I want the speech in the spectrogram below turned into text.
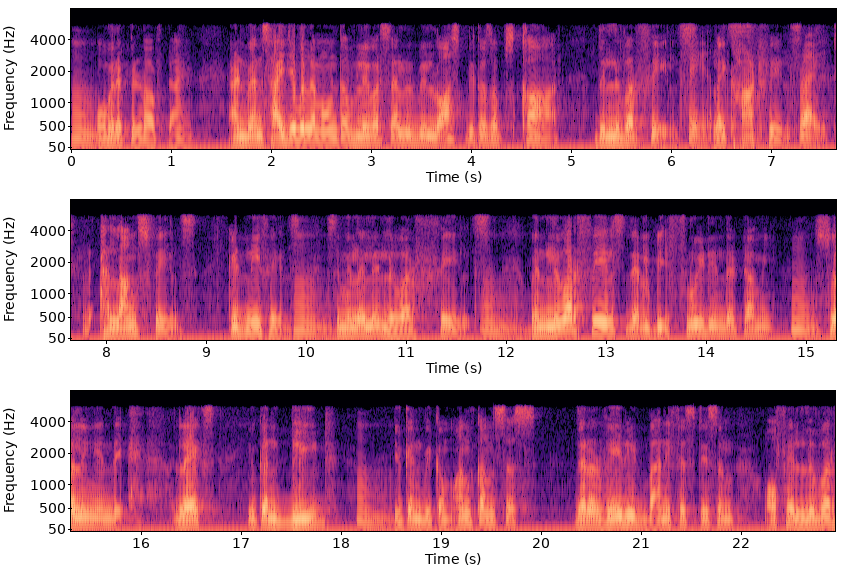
over a period of time. And when sizable amount of liver cell will be lost because of scar, the liver fails, Fails. like heart fails Right. lungs fails, kidney fails. Hmm. Similarly, liver fails. Hmm. When liver fails, there will be fluid in the tummy, hmm. swelling in the legs. You can bleed. You can become unconscious. There are varied manifestation of a liver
